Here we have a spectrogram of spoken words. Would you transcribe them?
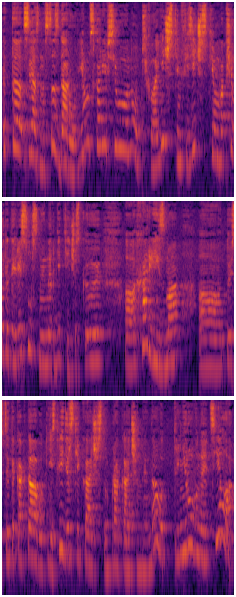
это связано со здоровьем, скорее всего, ну, психологическим, физическим, вообще вот этой ресурсной, энергетической, э, харизма, а, то есть это когда вот есть лидерские качества прокачанные, да, вот тренированное тело,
